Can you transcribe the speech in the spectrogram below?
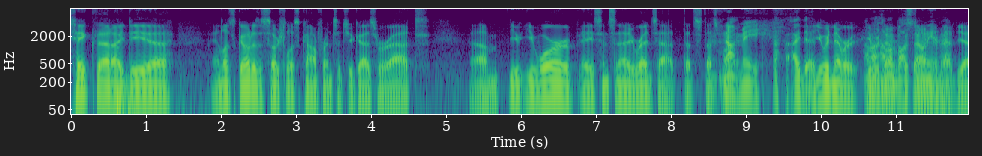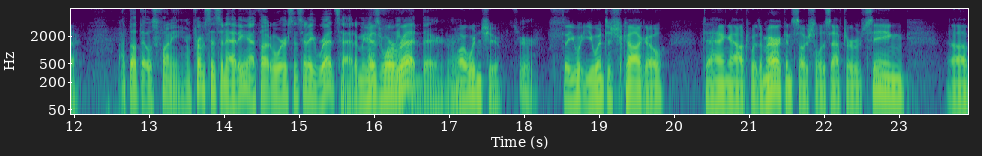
take that idea and let's go to the socialist conference that you guys were at. Um, you you wore a Cincinnati Reds hat. That's that's funny. Not me. I did. You would never. You I'm a- would I'm a never put that on your Bostonian, man. head. Yeah. I thought that was funny. I'm from Cincinnati. I thought wear a Cincinnati Reds hat. I mean, You that's guys wore funny red. there. Right? Why wouldn't you? Sure. So you you went to Chicago to hang out with American socialists after seeing uh,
